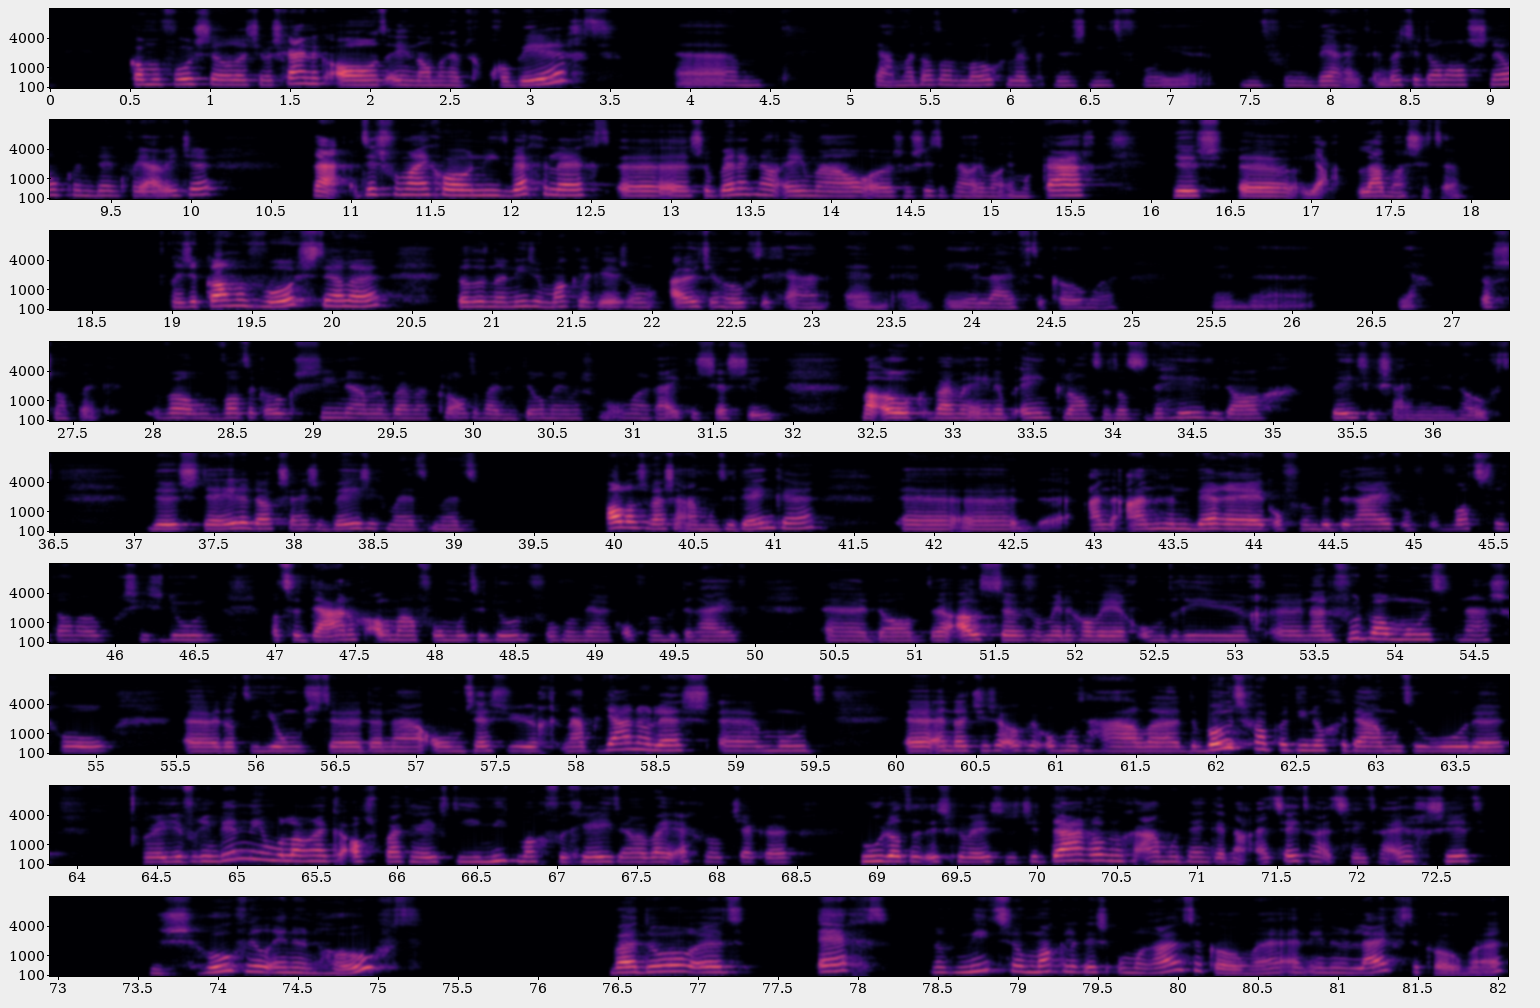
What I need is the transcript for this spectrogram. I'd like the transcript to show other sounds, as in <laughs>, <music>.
ik kan me voorstellen dat je waarschijnlijk al het een en ander hebt geprobeerd. Um, ja, maar dat dat mogelijk dus niet voor, je, niet voor je werkt. En dat je dan al snel kunt denken van ja, weet je, nou, het is voor mij gewoon niet weggelegd. Uh, zo ben ik nou eenmaal, zo zit ik nou eenmaal in elkaar. Dus ja, laat maar zitten. Dus ik kan me voorstellen dat het nog niet zo makkelijk is om uit je hoofd te gaan en, en in je lijf te komen. En uh, ja, dat snap ik. Wel, wat ik ook zie, namelijk bij mijn klanten, bij de deelnemers van de online sessie, maar ook bij mijn één op één klanten, dat ze de hele dag bezig zijn in hun hoofd. Dus de hele dag zijn ze bezig met, met alles waar ze aan moeten denken. Uh, uh, aan, aan hun werk of hun bedrijf of, of, wat ze dan ook precies doen. Wat ze daar nog allemaal voor moeten doen voor hun werk of hun bedrijf. Uh, dat de oudste vanmiddag alweer om drie uur naar de voetbal moet, na school. dat de jongste daarna om zes uur naar pianoles moet. en dat je ze ook weer op moet halen. De boodschappen die nog gedaan moeten worden. je vriendin die een belangrijke afspraak heeft die je niet mag vergeten. En waarbij je echt wil checken hoe dat het is geweest. Dat je daar ook nog aan moet denken, nou, et cetera, et cetera. Er zit zoveel in hun hoofd, waardoor het echt nog niet zo makkelijk is om eruit te komen en in hun lijf te komen.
